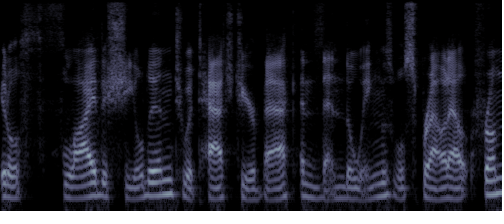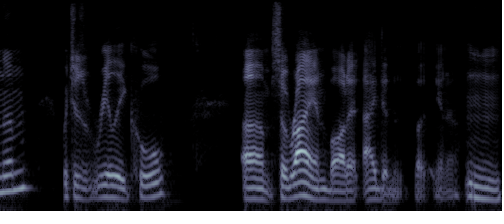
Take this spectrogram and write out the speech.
it'll fly the shield in to attach to your back, and then the wings will sprout out from them, which is really cool. Um, so Ryan bought it. I didn't, but you know. Mm.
